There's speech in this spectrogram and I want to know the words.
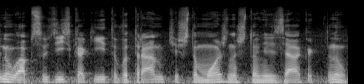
ну, обсудить какие-то вот рамки, что можно, что нельзя, как ну,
